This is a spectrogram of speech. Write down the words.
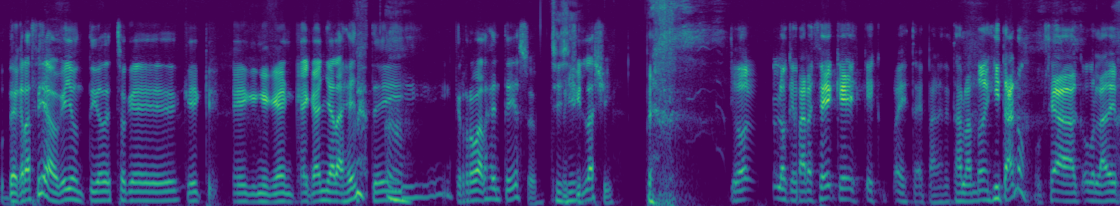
desgraciado, que es un tío de esto que, que, que, que- que- que engaña a la gente y que roba a la gente y eso. Sí, un sí. chillashi. Yo lo que parece que, que este, parece que está hablando en gitano. O sea, con la de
